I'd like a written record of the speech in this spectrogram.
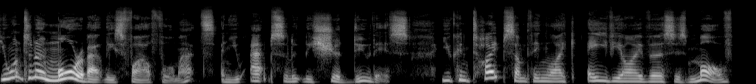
If you want to know more about these file formats, and you absolutely should do this, you can type something like AVI versus MOV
